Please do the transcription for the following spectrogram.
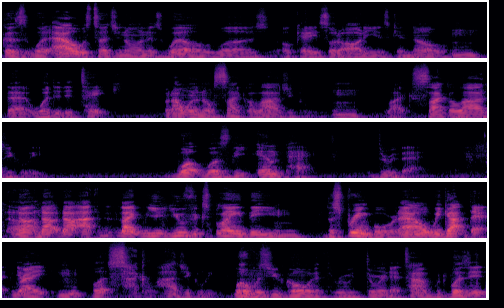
because what Al was touching on as well was okay, so the audience can know mm-hmm. that what did it take, but I want to know psychologically, mm-hmm. like psychologically, what was the impact through that? Uh, now, now, now I, like you, you've explained the mm-hmm. the springboard. Al, we got that Yeah. right, Mhm. but psychologically, what was you going through during that time? Was it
